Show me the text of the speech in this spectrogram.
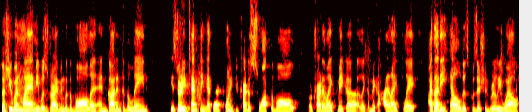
especially when Miami was driving with the ball and, and got into the lane. It's very tempting at that point to try to swat the ball or try to like make a like a, make a highlight play. I thought he held his position really well,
